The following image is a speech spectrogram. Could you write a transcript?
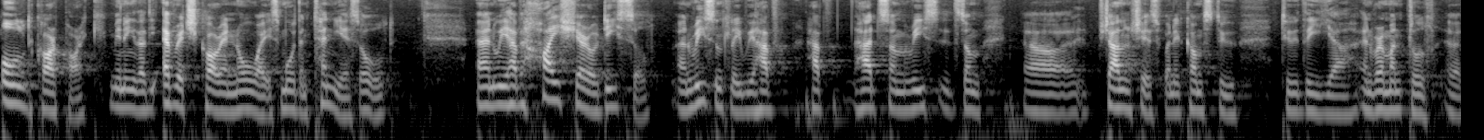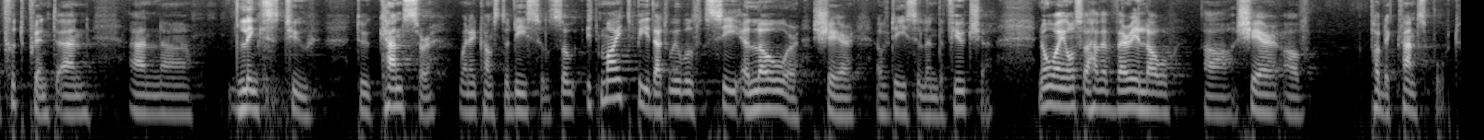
old car park, meaning that the average car in Norway is more than 10 years old. And we have a high share of diesel. And recently we have, have had some, some uh, challenges when it comes to, to the uh, environmental uh, footprint and, and uh, links to, to cancer when it comes to diesel. So it might be that we will see a lower share of diesel in the future. Norway also have a very low uh, share of public transport.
